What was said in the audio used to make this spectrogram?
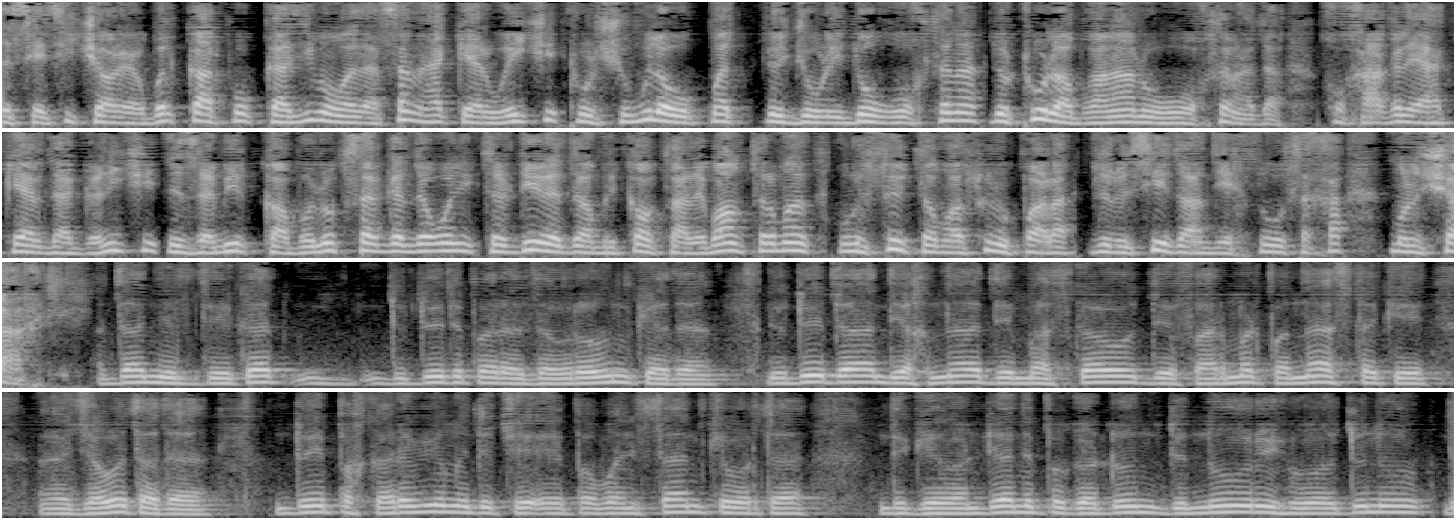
د سیاسي چارو یو بل کارپو قاضي محمد حسن حقیار وایي چې ټول شموله حکومت د جوړېدو غوښتنه د ټولو افغانانو غوښتنه ده خو ښاغلی حقیار دا ګڼي چې د ضمیر کابلوب څرګندونې تر ډیره د امریکا او طالبان ترمنځ وروستیو تماسونو په اړه د روسیې د اندېښنو څخه منشا اخلي دا نږدېکت د دوی لپاره ځورونکی ده د دوی دا اندېښنه د مسکو د فارمټ په ناسته کې جوته ده. دوی په ښکاره ویلي دي چې په افغانستان کې ورته د ګېونډیانو په ګډون د نورو هېوادونو د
